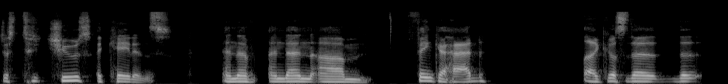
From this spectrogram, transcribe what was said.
just to choose a cadence, and then and then um, think ahead, like because the the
